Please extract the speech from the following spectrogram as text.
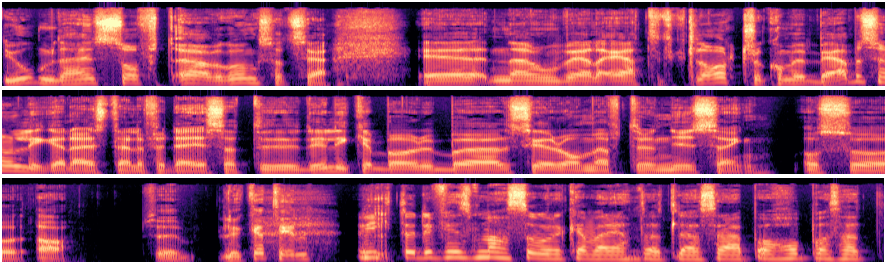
jo, men det här är en soft övergång så att säga. Eh, när hon väl har ätit klart så kommer bebisen att ligga där istället för dig. Så att, eh, det är lika bra att du börjar se dig om efter en ny säng. Och så, ja, så, lycka till. Viktor, det finns massa olika varianter att lösa det här på. Hoppas att,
